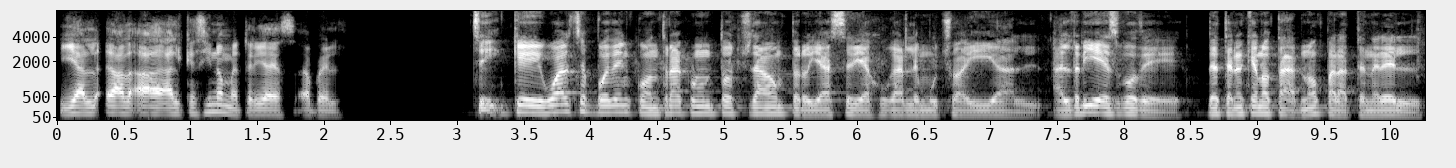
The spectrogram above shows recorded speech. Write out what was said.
Y al, al, que sí no metería es Abel. Sí, que igual se puede encontrar con un touchdown, pero ya sería jugarle mucho ahí al, al riesgo de, de, tener que anotar, ¿no? Para tener el,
